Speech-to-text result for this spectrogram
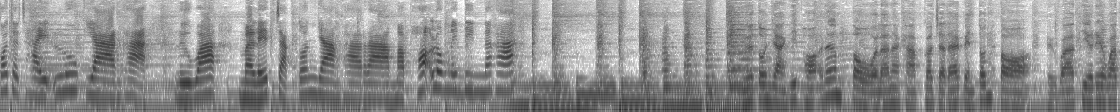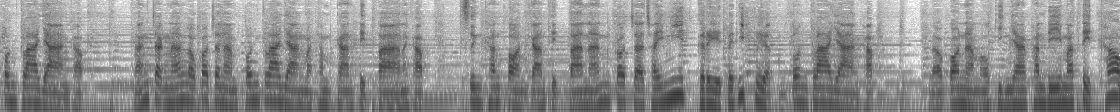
ก็จะใช้ลูกยางค่ะ หรือว่าเมล็ดจากต้นยางพารามาเพาะลงในดินนะคะเมื่อต้นยางที่เพาะเริ่มโตแล้วนะครับ ก็จะได้เป็นต้นตอหรือว่าที่เรียกว่าต้นกล้ายางครับ หลังจากนั้นเราก็จะนำต้นกล้ายางมาทำการติดตานะครับ ซึ่งขั้นตอนการติดตานั้นก็จะใช้มีดกรีดไปที่เปลือกของต้นกล้ายางครับ แล้วก็นำเอากิ่งยางพันธุ์ดีมาติดเข้า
